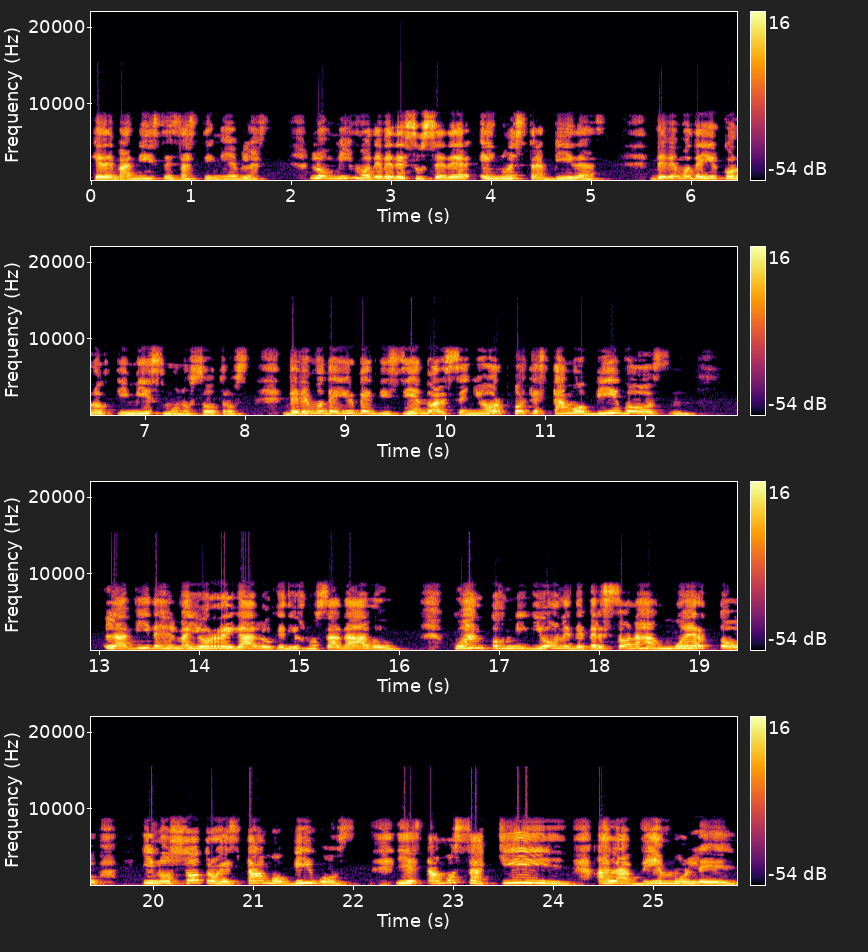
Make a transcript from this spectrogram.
que desvanece esas tinieblas. Lo mismo debe de suceder en nuestras vidas. Debemos de ir con optimismo nosotros. Debemos de ir bendiciendo al Señor porque estamos vivos. La vida es el mayor regalo que Dios nos ha dado. ¿Cuántos millones de personas han muerto y nosotros estamos vivos? Y estamos aquí, alabémosle.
